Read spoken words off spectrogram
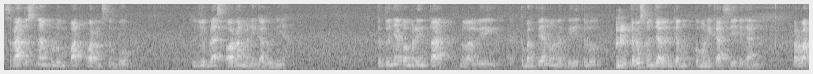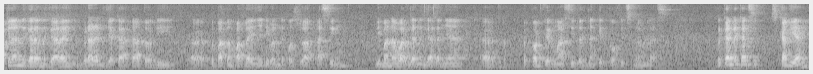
164 orang sembuh, 17 orang meninggal dunia. Tentunya pemerintah melalui Kementerian Luar Negeri terus menjalin komunikasi dengan perwakilan negara-negara yang berada di Jakarta atau di eh, tempat-tempat lainnya di mana konsulat asing di mana warga negaranya uh, terkonfirmasi terjangkit COVID-19. Rekan-rekan sekalian,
